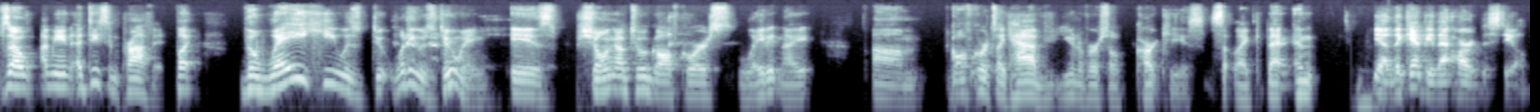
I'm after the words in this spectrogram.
so, I mean, a decent profit. But the way he was do what he was doing is showing up to a golf course late at night. Um, golf courts like have universal cart keys, so like that, and yeah, they can't be that hard to steal.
